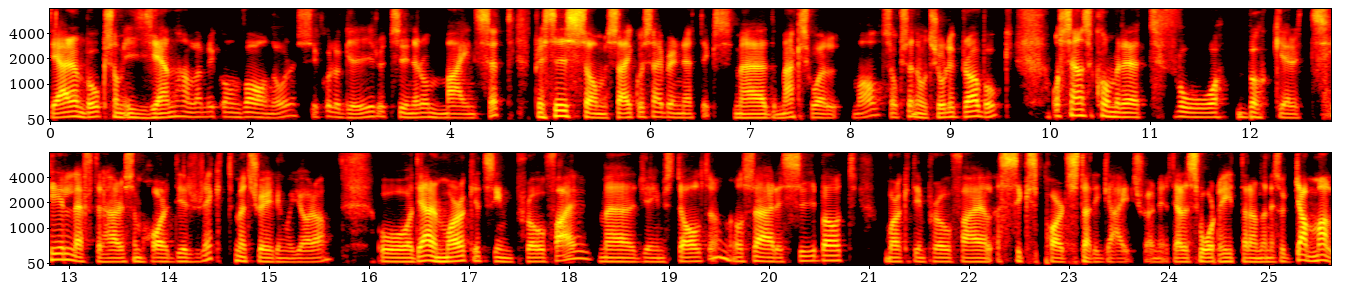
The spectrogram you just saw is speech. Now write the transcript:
Det är en bok som igen handlar mycket om vanor, psykologi, rutiner och mindset, precis som Psycho Cybernetics med Maxwell Maltz, också en otroligt bra bok. Och sen så kommer det två böcker till efter här som har direkt med trading att göra. Och det är Markets in Profile med James Dalton och så är det Seabot Marketing Profile, a six part study guide tror jag den heter. Jag hade svårt att hitta den, den är så gammal.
